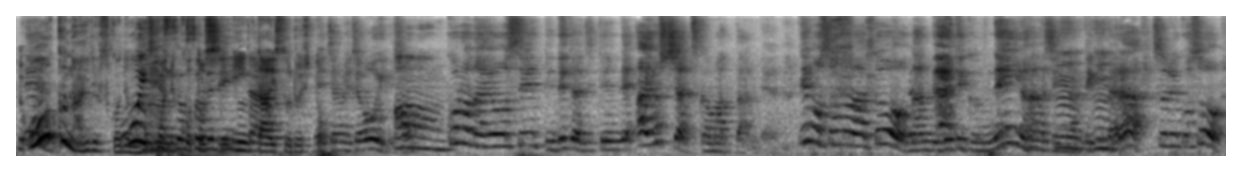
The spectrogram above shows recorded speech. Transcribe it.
で多くないですか？でも今年引退する人。めちゃめちゃ多いでしょ、うん。コロナ陽性って出た時点であよっしゃ捕まったみたいなでもその後なんで出てくんねんいう話になってきたら、それこそ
